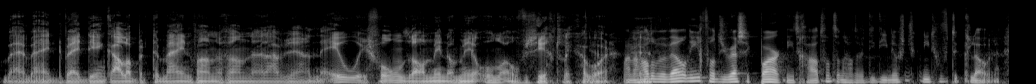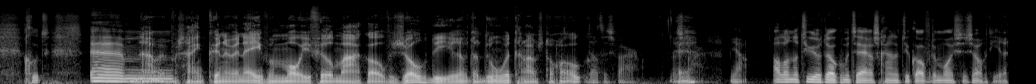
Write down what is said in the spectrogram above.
Wij, wij, wij denken al op een termijn van, van eh, laten we zeggen, een eeuw is voor ons al min of meer onoverzichtelijk geworden. Maar dan hadden we wel in ieder geval Jurassic Park niet gehad, want dan hadden we die dino's natuurlijk niet hoeven te klonen. Goed. Ehm, Nou, waarschijnlijk kunnen we een even mooie film maken over zoogdieren. Dat doen we trouwens toch ook. Dat is waar. Dat is waar. Ja. Alle natuurdocumentaires gaan natuurlijk over de mooiste zoogdieren.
